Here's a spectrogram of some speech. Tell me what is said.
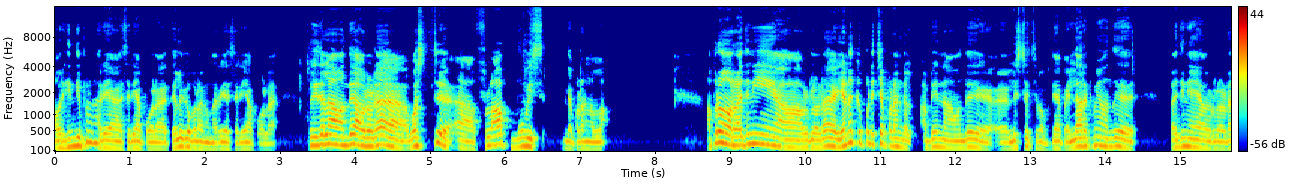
அவர் ஹிந்தி படம் நிறைய சரியா போல. தெலுங்கு படங்கள் நிறைய சரியா போல. ஸோ இதெல்லாம் வந்து அவரோட ஒஸ்ட்டு ஃப்ளாப் மூவிஸ் இந்த படங்கள்லாம். அப்புறம் ரஜினி அவர்களோட எனக்கு பிடிச்ச படங்கள் அப்படின்னு நான் வந்து லிஸ்ட் வச்சிருப்பேன் பார்த்தியா இப்போ எல்லாருக்குமே வந்து ரஜினி அவர்களோட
